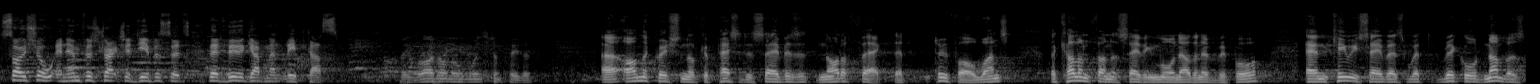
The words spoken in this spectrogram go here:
social and infrastructure deficits that her government left us. The right honourable Winston Peters. Uh, on the question of capacity to save, is it not a fact that twofold? Once, the Cullen Fund is saving more now than ever before, and KiwiSavers with record numbers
